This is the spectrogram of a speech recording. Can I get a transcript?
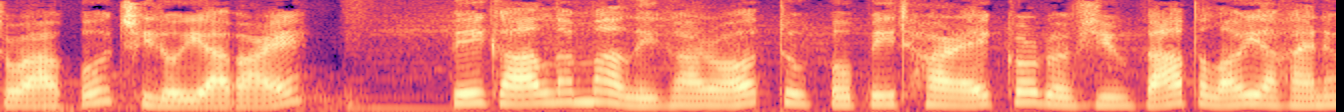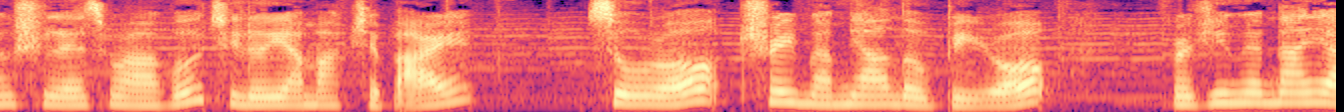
ဆိုတာကိုကြည့်လို့ရပါတယ်။ဘေးကလက်မှတ်လေးကတော့သူပို့ပေးထားတဲ့ code review ကဘယ်လောက်ရခိုင်တော့ရှိလဲဆိုတာကိုကြည့်လို့ရမှာဖြစ်ပါတယ်။ဆိုတော့ trade မများလုပ်ပြီးတော့ review များများရ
